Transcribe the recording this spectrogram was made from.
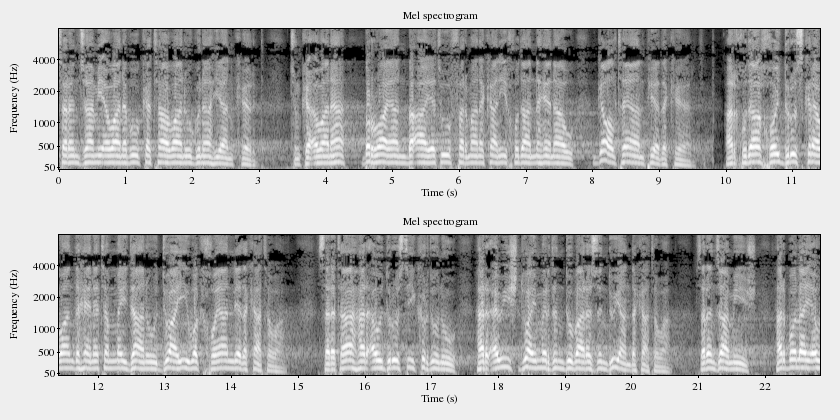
سەرەنجامی ئەوانە بوو کە تاوان و گوناهیان کرد چونکە ئەوانە بڕوایان بە ئاەت و فەرمانەکانی خوددا نەهێنا و گاڵتەیان پێدەکرد هەر خوددا خۆی دروست کراوان دەهێنێتە مەدان و دوایی وەک خۆیان لێ دەکاتەوە سەرەتا هەر ئەو دروستی کردوون و هەر ئەویش دوای مردن دووبارە زیندویان دەکاتەوە سەرەنجامیش هەر بۆ لای ئەو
